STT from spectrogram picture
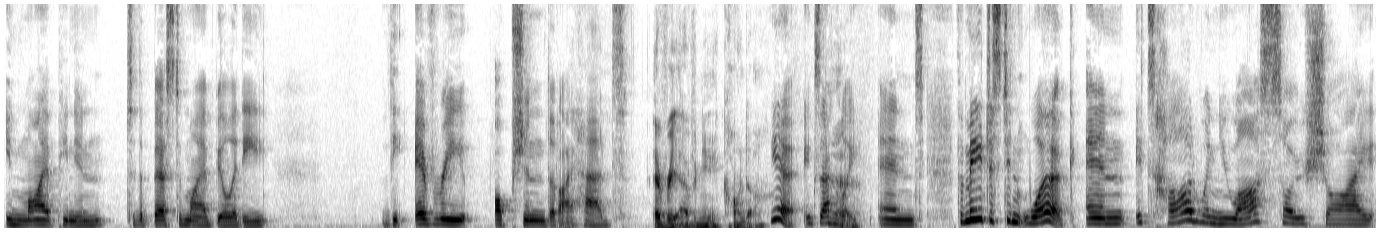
in my opinion, to the best of my ability, the every option that I had. Every avenue, kinda. Yeah, exactly. Yeah. And for me, it just didn't work. And it's hard when you are so shy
